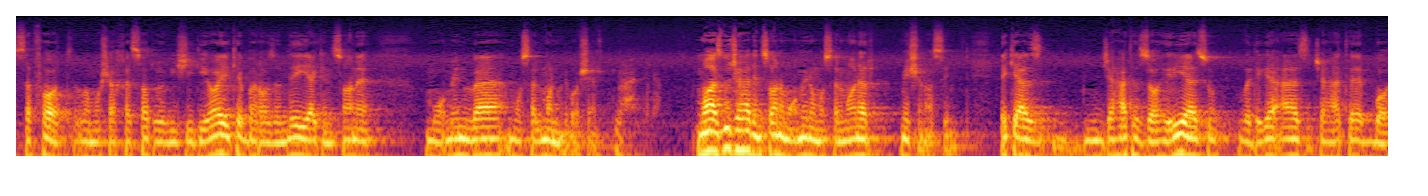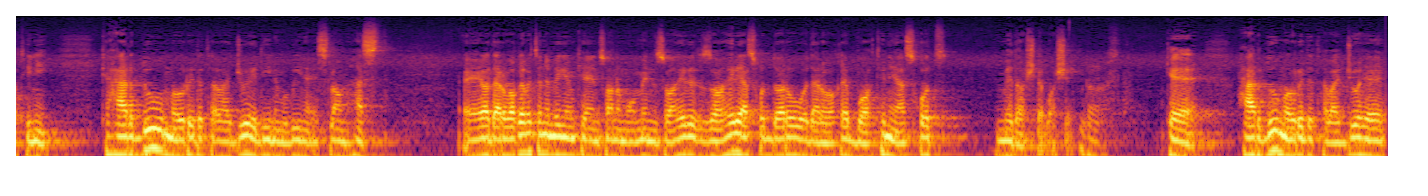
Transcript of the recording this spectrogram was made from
صفات و مشخصات و ویژگی هایی که برازنده یک انسان مؤمن و مسلمان می باشه بله. ما از دو جهت انسان مؤمن و مسلمان را می‌شناسیم. یکی از جهت ظاهری از و دیگه از جهت باطنی که هر دو مورد توجه دین مبین اسلام هست. یا در واقع بتونیم بگیم که انسان مؤمن ظاهر ظاهری از خود داره و در واقع باطنی از خود می داشته باشه. درست. که هر دو مورد توجه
